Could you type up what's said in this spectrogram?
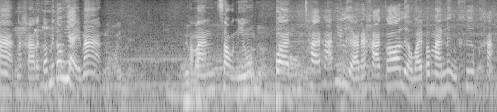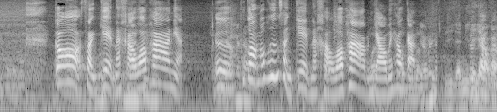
มากนะคะ แล้วก็ไม่ต้องใหญ่มาก ประมาณ 2 นิ้วส่วนชายผ้าที่เหลือนะคะ ก็เหลือไว้ประมาณ 1 คืบค่ะ ก็สังเกตนะคะว่าผ้าเนี่ยเออผู้กองก็เพิ่งสังเกตนะคะ ว่าผ้ามันยาวไม่เท่ากัน อันนี้จะยาวกว่า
